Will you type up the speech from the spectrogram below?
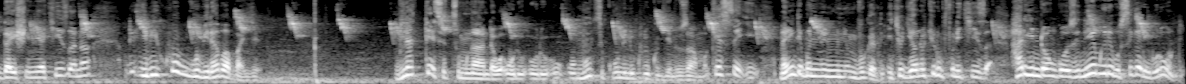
ndayishimiye akizana ibihugu birababaye. Biratesetse umwanda umunsi ku wundi kuri kugenda uzamuka. Ese nari ndimo mvuga nti icyo gihano cy'urupfu ni cyiza hari indongozi n'imwe iri busigare i Burundi?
